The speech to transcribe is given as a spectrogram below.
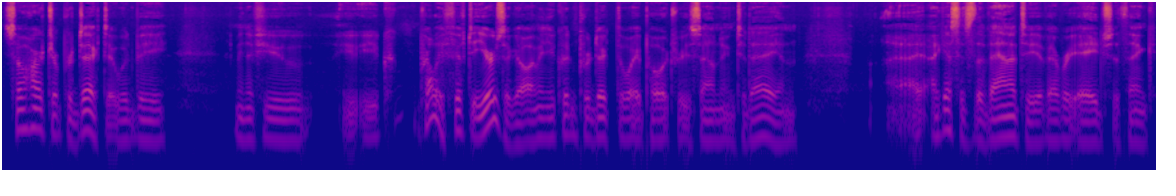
so hard to predict. It would be, I mean, if you, you, you probably 50 years ago, I mean, you couldn't predict the way poetry is sounding today. And I, I guess it's the vanity of every age to think,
